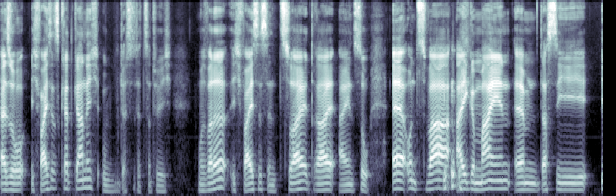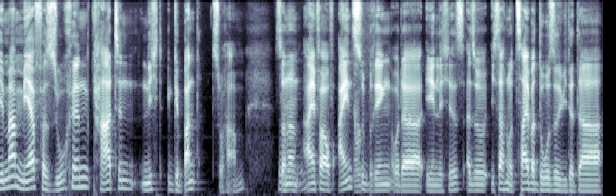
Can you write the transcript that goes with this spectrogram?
also ich weiß jetzt gerade gar nicht. Uh, das ist jetzt natürlich. Warte, ich weiß es in 2, 3, 1, so. Äh, und zwar allgemein, ähm, dass sie immer mehr versuchen, Karten nicht gebannt zu haben sondern Mhm. einfach auf 1 Ja. zu bringen oder ähnliches. Also ich sag nur Cyberdose wieder da.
